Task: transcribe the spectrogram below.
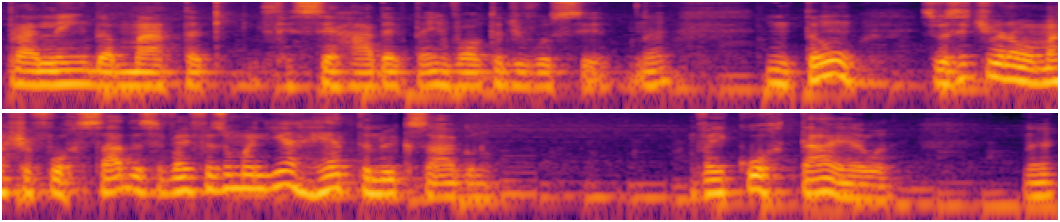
para além da mata cerrada que está em volta de você, né? Então, se você tiver uma marcha forçada, você vai fazer uma linha reta no hexágono, vai cortar ela. Né?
